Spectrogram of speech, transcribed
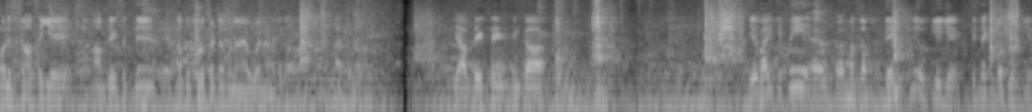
और इस तरह से ये आप देख सकते हैं इतना खूबसूरत सेटअप बनाया हुआ है इन्होंने। ये आप देखते हैं इनका ये भाई कितनी अ, मतलब देर कितनी होती है ये? कितने किलो की होती है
